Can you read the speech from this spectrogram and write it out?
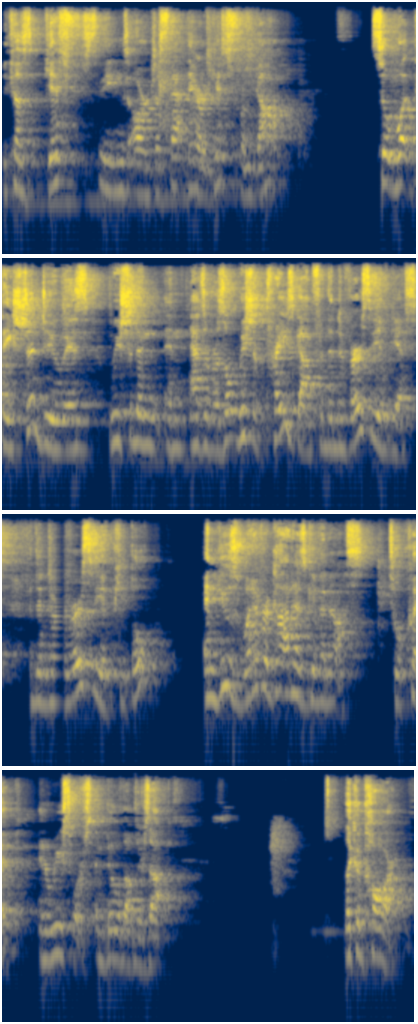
because gifts things are just that. They are gifts from God. So what they should do is we should, and as a result, we should praise God for the diversity of gifts, for the diversity of people, and use whatever God has given us to equip and resource and build others up. Like a car.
